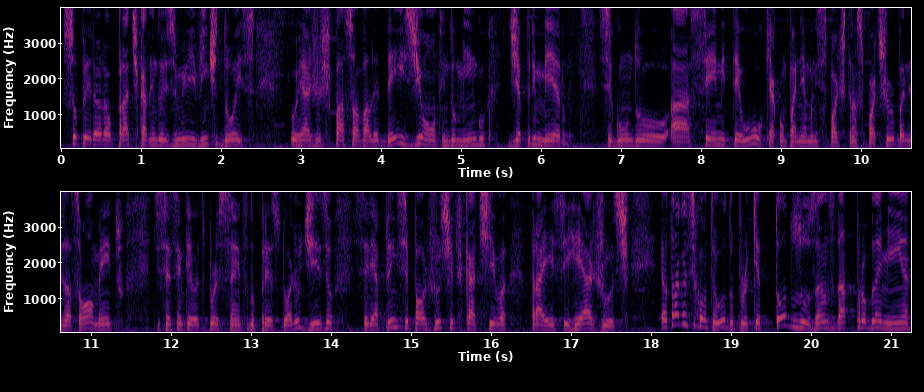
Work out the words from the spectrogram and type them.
superior ao praticado em 2022. O reajuste passou a valer desde ontem, domingo, dia 1 Segundo a CMTU, que é a Companhia Municipal de Transporte e Urbanização, o aumento de 68% do preço do óleo diesel seria a principal justificativa para esse reajuste. Eu trago esse conteúdo porque todos os anos dá probleminha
